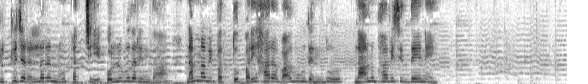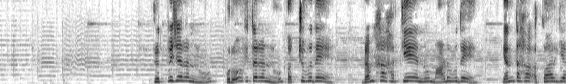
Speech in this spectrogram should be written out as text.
ಋತ್ವಿಜರೆಲ್ಲರನ್ನೂ ಕಚ್ಚಿ ಕೊಲ್ಲುವುದರಿಂದ ನಮ್ಮ ವಿಪತ್ತು ಪರಿಹಾರವಾಗುವುದೆಂದು ನಾನು ಭಾವಿಸಿದ್ದೇನೆ. ಋತ್ವಿಜರನ್ನು, ಪುರೋಹಿತರನ್ನು ಕಚ್ಚುವುದೇ, ಬ್ರಹ್ಮ ಹತ್ಯೆಯನ್ನು ಮಾಡುವುದೇ ಎಂತಹ ಅಕಾರ್ಯ?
